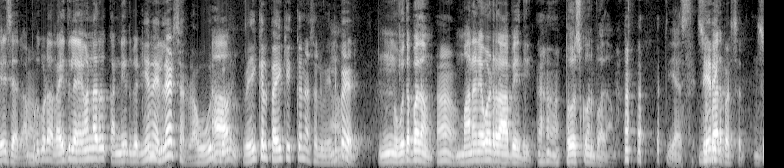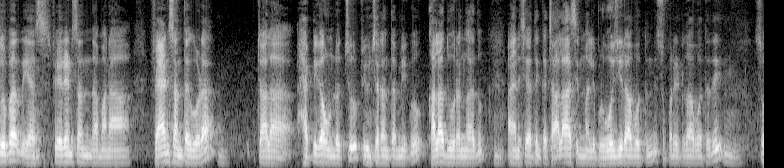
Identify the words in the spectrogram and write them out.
చేశారు. అప్పుడు కూడా రైతులు ఏమన్నారు? కన్నీరు పెట్టి వెళ్ళాడు సార్. ఆ ఊరు అవును. వెహికల్ పైకి ఎక్కని అసలు వెళ్ళిపోయాడు. ఊతపదం. ఆ. మననెవడు రాపేది? తోసుకొని పోదాం. Yes person. Super yes parents అంతా మన ఫ్యాన్స్ అంతా కూడా చాలా హ్యాపీగా ఉండొచ్చు. ఫ్యూచర్ అంతా మీకు కళ దూరం కాదు. ఆయన చేత ఇంకా చాలా సినిమాలు ఇప్పుడు ఓజీ రాబోతుంది సూపర్ హిట్ కాబోతుంది. సో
